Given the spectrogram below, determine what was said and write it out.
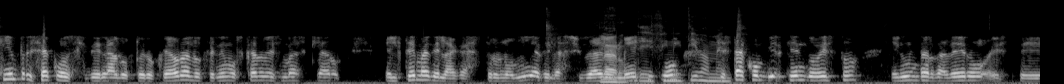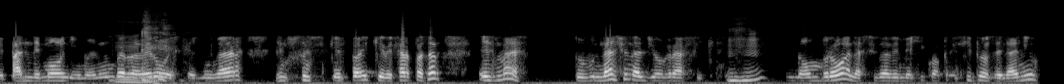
siempre se ha considerado, pero que ahora lo tenemos cada vez más claro, el tema de la gastronomía de la Ciudad de México. Se está convirtiendo esto en un verdadero este pandemonio, en un verdadero este lugar que no hay que dejar pasar. Es más, tu National Geographic nombró a la Ciudad de México a principios del año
